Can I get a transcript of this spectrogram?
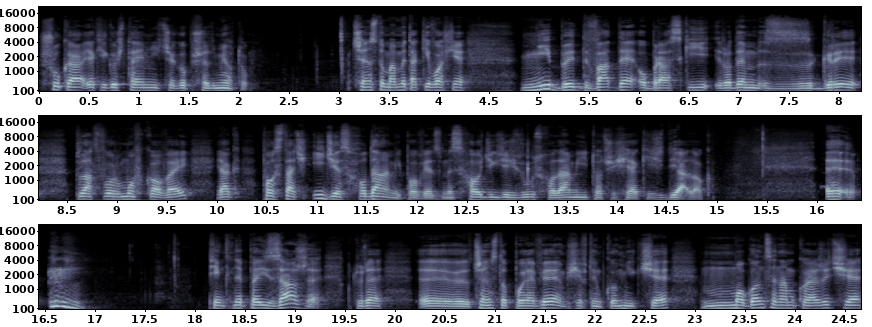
szuka jakiegoś tajemniczego przedmiotu. Często mamy takie właśnie niby 2D obrazki rodem z gry platformówkowej, jak postać idzie schodami, powiedzmy, schodzi gdzieś w dół schodami i toczy się jakiś dialog. E piękne pejzaże, które e, często pojawiają się w tym komiksie, mogące nam kojarzyć się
